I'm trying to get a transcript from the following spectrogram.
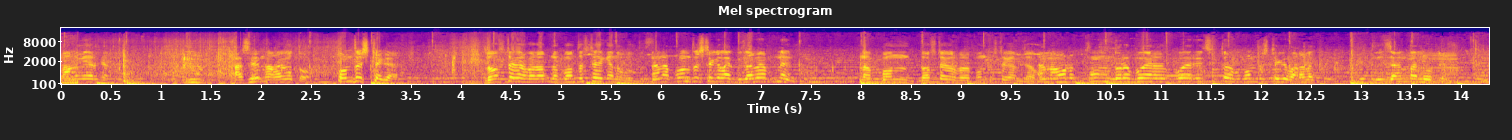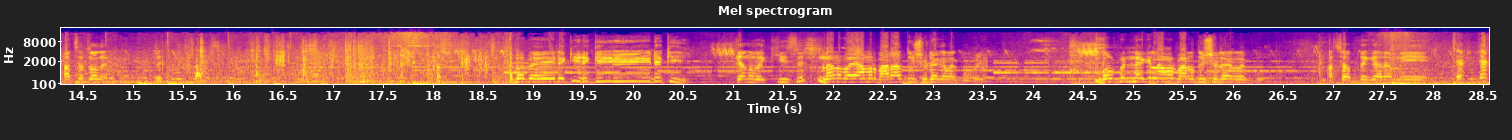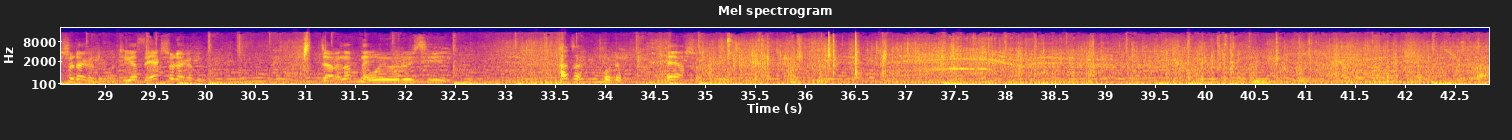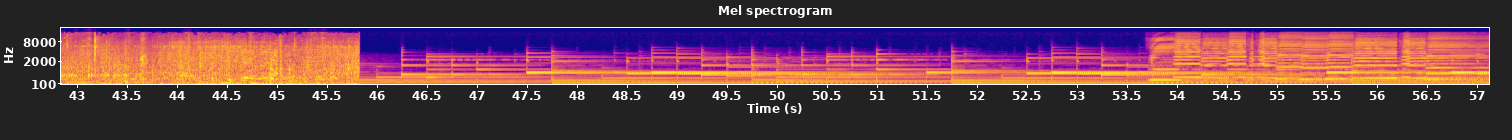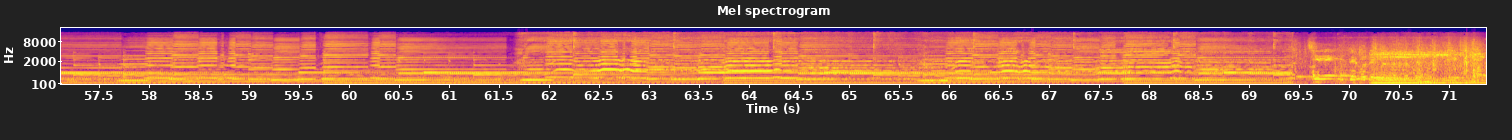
নামু কোথায় দেবেন মানমিয়ার কাছে। আসেন। ভাড়া কত? পঞ্চাশ টাকা। দশ টাকার ভাড়া আপনার পঞ্চাশ টাকা কেন বলতেছেন? না না পঞ্চাশ টাকা লাগবে যাবে আপনার না পন- দশ টাকার ভাড়া পঞ্চাশ টাকা আমি যাব। না আমার কম ধরে রয়েছি তো পঞ্চাশ টাকা ভাড়া লাগবে। যদি যান তাহলে ওঠেন আচ্ছা চলেন। ভাই এটা কি এটা কি এটা কি? কেন ভাই কি হয়েছে? না না ভাই আমার ভাড়া দুশো টাকা লাগবে ভাই। বলবেন না গেলে আমার ভাড়া দুশো টাকা লাগবে। আচ্ছা আপনাকে আর আমি একশো টাকা দেবো ঠিক আছে? একশো টাকা দেবো। যাবেন আপনি? ওই ওই রয়েছি আচ্ছা ওটা এই আসো।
